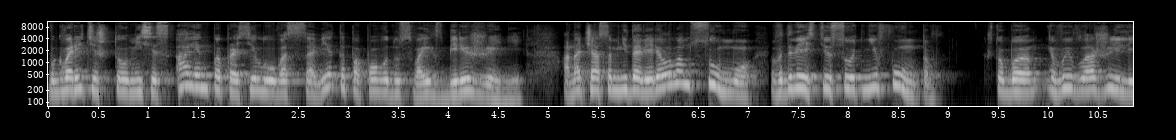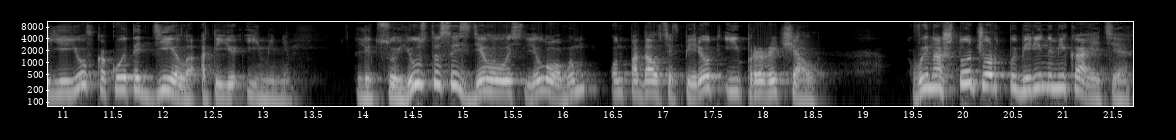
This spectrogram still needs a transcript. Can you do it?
Вы говорите, что миссис Аллен попросила у вас совета по поводу своих сбережений. Она часом не доверила вам сумму в 200 сотни фунтов, чтобы вы вложили ее в какое-то дело от ее имени. Лицо Юстаса сделалось лиловым. Он подался вперед и прорычал. «Вы на что, черт побери, намекаете?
